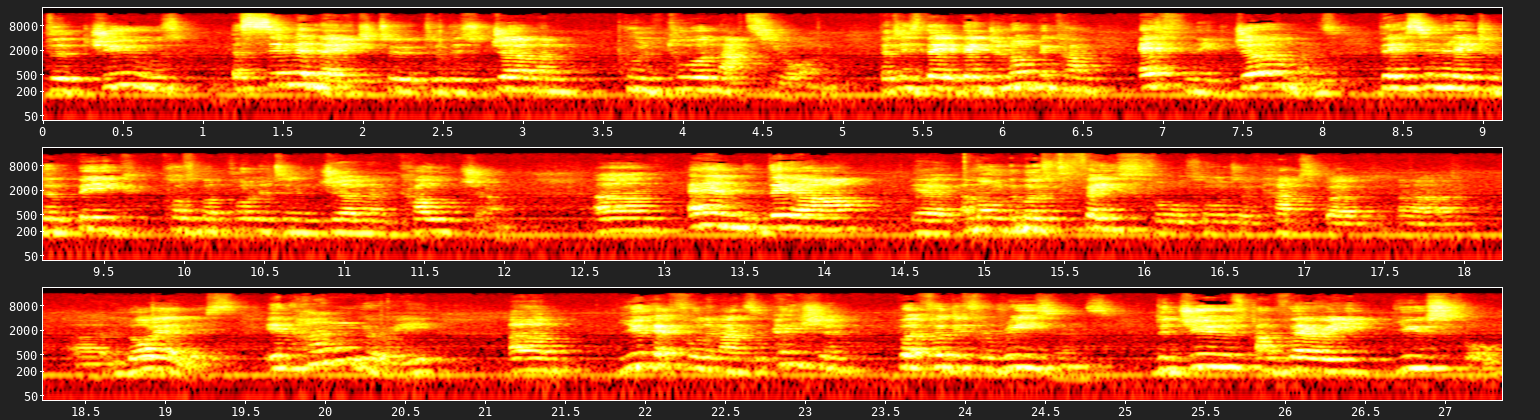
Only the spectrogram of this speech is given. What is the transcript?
the Jews assimilate to, to this German Kulturnation. That is, they, they do not become ethnic Germans, they assimilate to the big cosmopolitan German culture. Um, and they are yeah, among the most faithful sort of Habsburg uh, uh, loyalists. In Hungary, um, you get full emancipation, but for different reasons. The Jews are very useful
